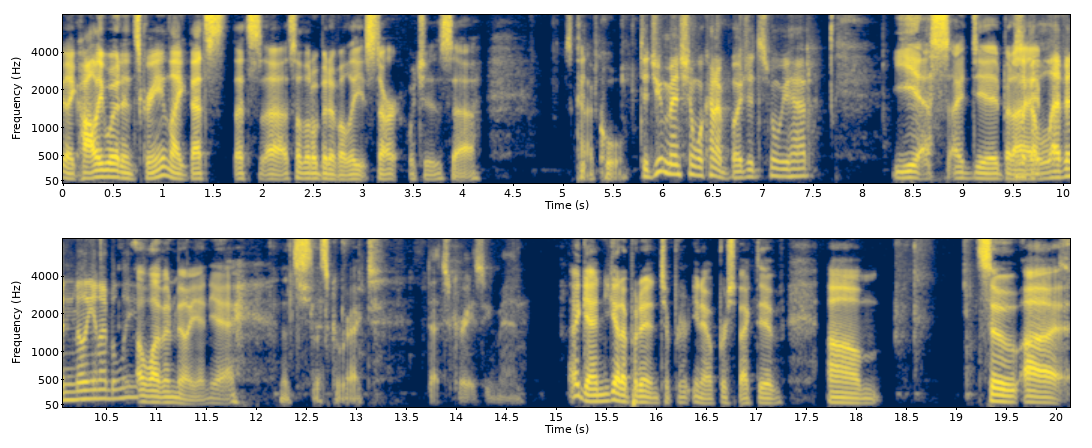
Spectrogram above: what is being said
like Hollywood and screen, like that's that's uh, it's a little bit of a late start, which is uh, it's kind of cool. Did you mention what kind of budget this movie had? Yes, I did, but It was I like 11 million, I believe. 11 million. Yeah, that's that's correct. That's crazy, man. Again, you got to put it into you know perspective. Um, so uh,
